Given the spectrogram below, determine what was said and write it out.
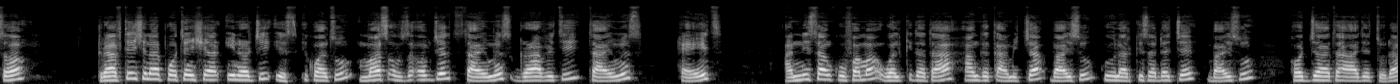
so gravitational potential energy is equal to mass of the object times gravity times height. Anniisaan kuufamaa walqixa ta'a hanga qaamichaa baay'isu guula harkisa dachee baay'isu hojjaa ta'a jechuudha.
